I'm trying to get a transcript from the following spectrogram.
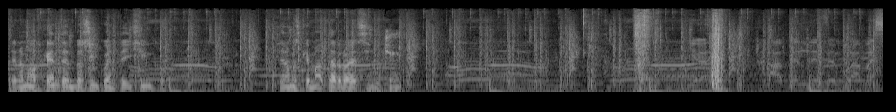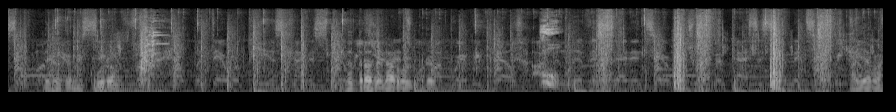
Tenemos gente en 255. Tenemos que matarlo a ese. Deja que me curo. Es atrás del árbol, creo. Allá va.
